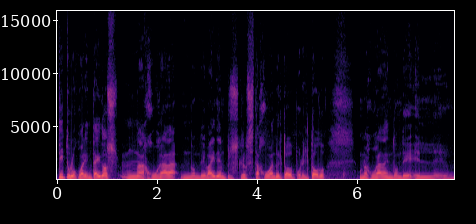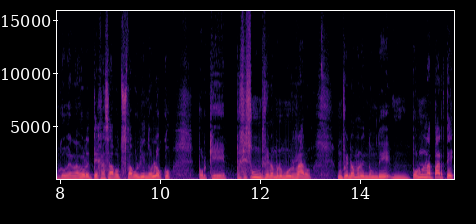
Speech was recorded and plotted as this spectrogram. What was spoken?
Título 42, una jugada donde Biden pues, creo que se está jugando el todo por el todo, una jugada en donde el eh, gobernador de Texas Abbott está volviendo loco, porque pues, es un fenómeno muy raro, un fenómeno en donde mm, por una parte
